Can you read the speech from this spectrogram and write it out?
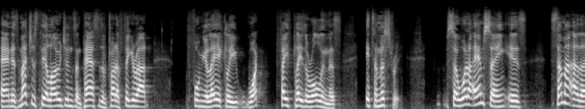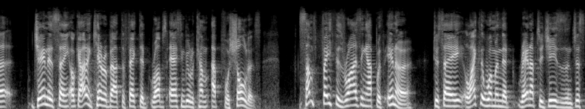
And as much as theologians and pastors have tried to figure out formulaically what faith plays a role in this, it's a mystery. So what I am saying is somehow other Jen is saying, okay, I don't care about the fact that Rob's asking people to come up for shoulders. Some faith is rising up within her to say, like the woman that ran up to Jesus and just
